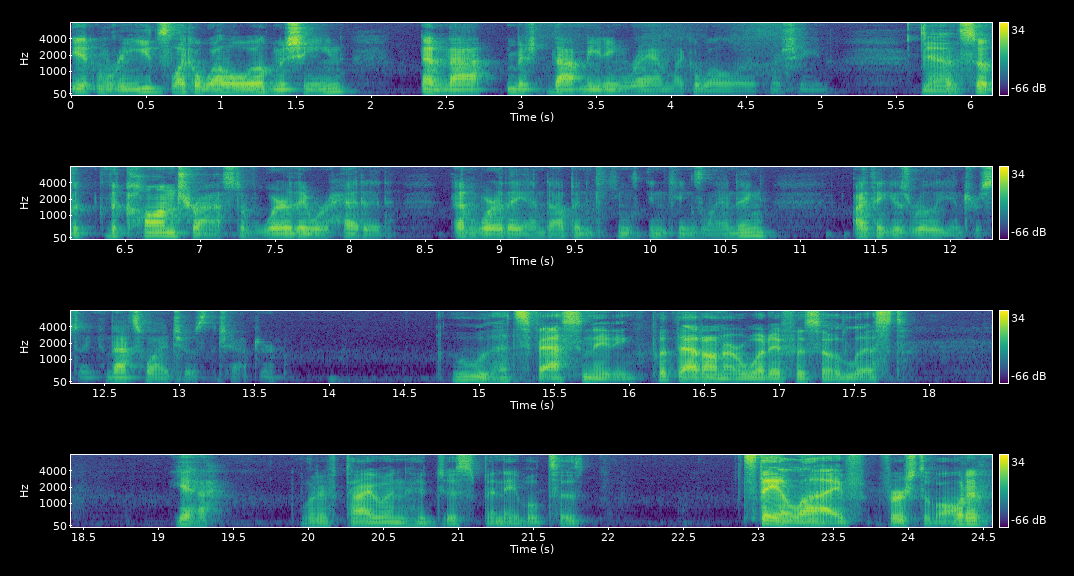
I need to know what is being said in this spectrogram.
it reads like a well-oiled machine and that that meeting ran like a well-oiled machine Yeah. and so the, the contrast of where they were headed and where they end up in King's, in King's Landing, I think is really interesting. And that's why I chose the chapter. Ooh, that's fascinating. Put that on our what if episode list. Yeah. What if Tywin had just been able to stay alive, first of all? What if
